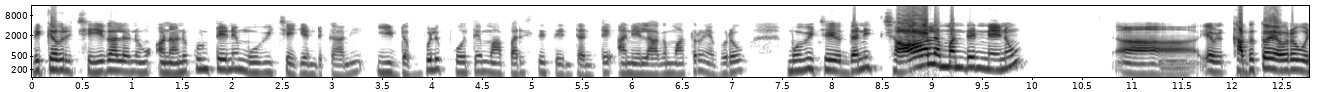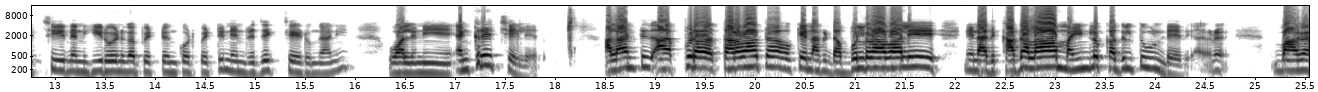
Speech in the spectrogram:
రికవరీ చేయగలను అని అనుకుంటేనే మూవీ చేయండి. కానీ ఈ డబ్బులు పోతే మా పరిస్థితి ఏంటంటే అనేలాగా మాత్రం ఎవరు మూవీ చేయొద్దని చాలామందిని నేను కథతో ఎవరో వచ్చి నేను హీరోయిన్గా పెట్టి ఇంకోటి పెట్టి నేను రిజెక్ట్ చేయడం కానీ వాళ్ళని ఎంకరేజ్ చేయలేదు. అలాంటి అప్పుడు తర్వాత ఓకే నాకు డబ్బులు రావాలి నేను అది కథ అలా మైండ్లో కదులుతూ ఉండేది. బాగా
